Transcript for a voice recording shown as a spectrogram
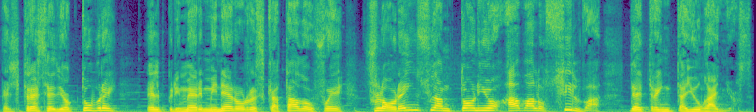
El 13 de octubre, el primer minero rescatado fue Florencio Antonio Ábalos Silva, de 31 años.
